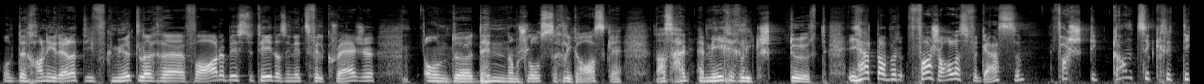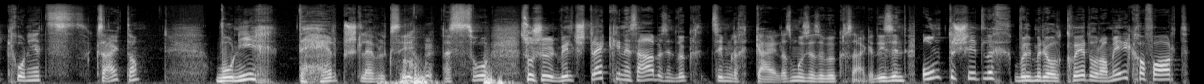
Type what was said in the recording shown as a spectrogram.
und dann kann ich relativ gemütlich äh, fahren bis dorthin, dass ich nicht zu viel crashe und äh, dann am Schluss ein bisschen Gas geben. Das hat, hat mich ein bisschen gestört. Ich hatte aber fast alles vergessen, fast die ganze Kritik, die ich jetzt gesagt habe, wo ich den Herbstlevel gesehen. Das ist so, so schön, weil die Strecken selber sind wirklich ziemlich geil, das muss ich also wirklich sagen. Die sind unterschiedlich, weil man ja quer durch Amerika fährt,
